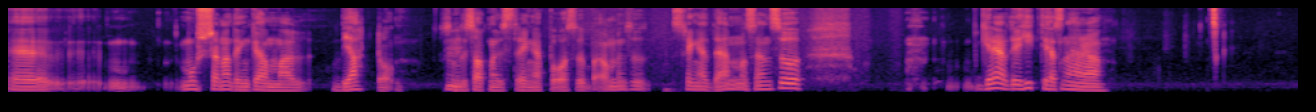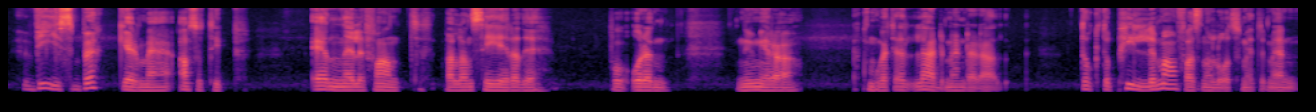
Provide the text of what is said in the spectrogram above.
Eh, morsan hade en gammal Bjarton. Som det saknades strängar på. Så, bara, ja, men så strängade jag den. Och sen så grävde jag hittade jag såna här visböcker med alltså typ en elefant balanserade på och den numera jag kommer ihåg att jag lärde mig den där äh, Dr. Pillerman fanns någon låt som heter med en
